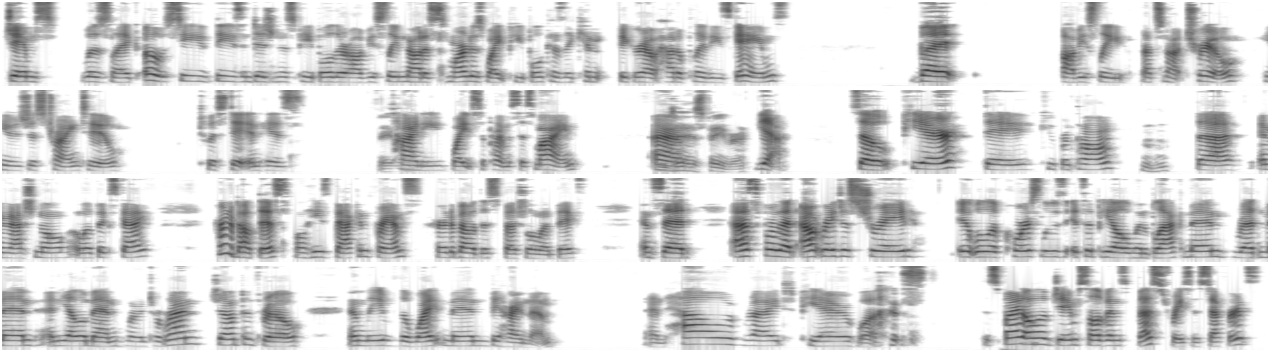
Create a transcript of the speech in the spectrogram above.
James was like, "Oh, see these indigenous people, they're obviously not as smart as white people because they can't figure out how to play these games." But obviously that's not true. He was just trying to twist it in his tiny white supremacist mind. Um, his favor. yeah. So Pierre de Coubertin, Mhm. the International Olympics guy, heard about this while he's back in France, heard about this Special Olympics, and said, As for that outrageous charade, it will of course lose its appeal when black men, red men, and yellow men learn to run, jump, and throw, and leave the white men behind them. And how right Pierre was. Despite all of James Sullivan's best racist efforts,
